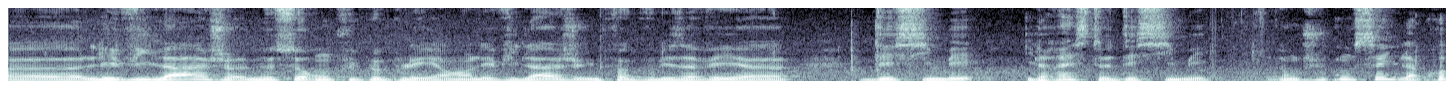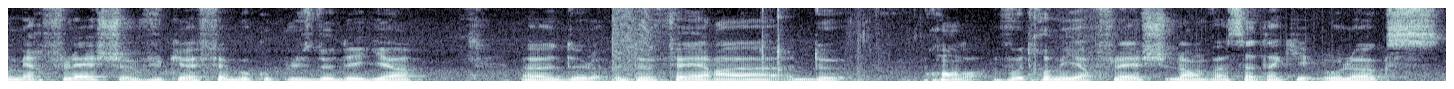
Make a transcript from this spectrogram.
euh, les villages ne seront plus peuplés. Hein. Les villages, une fois que vous les avez euh, décimés, ils restent décimés. Donc je vous conseille la première flèche, vu qu'elle fait beaucoup plus de dégâts, euh, de, faire, de prendre votre meilleure flèche. Là, on va s'attaquer au Lox.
